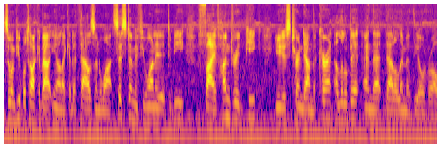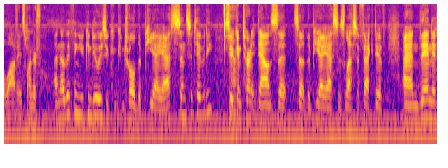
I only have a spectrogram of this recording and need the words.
So when people talk about, you know, like at a thousand watt system, if you wanted it to be 500 peak, you just turn down the current a little bit, and that that'll limit the overall wattage. It's wonderful. Another thing you can do is you can control the PAS sensitivity. So Yeah. you can turn it down so that, so that the PAS is less effective. And then if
